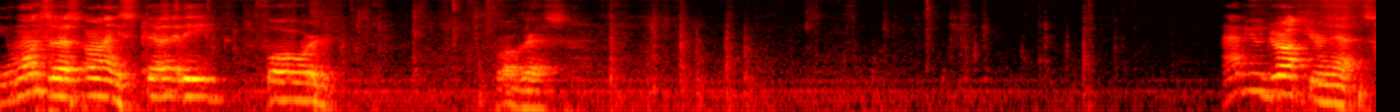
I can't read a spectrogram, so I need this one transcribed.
He wants us on a steady forward progress. Have you dropped your nets?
